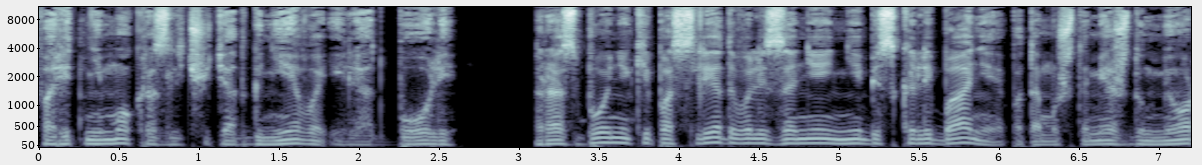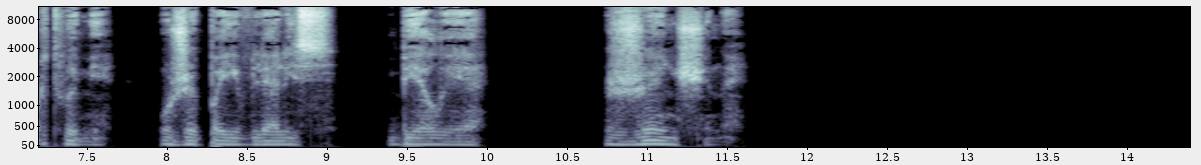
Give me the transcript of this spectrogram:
Фарид не мог различить от гнева или от боли. Разбойники последовали за ней не без колебания, потому что между мертвыми уже появлялись белые женщины.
